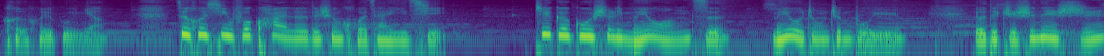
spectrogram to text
和灰姑娘最后幸福快乐的生活在一起。这个故事里没有王子。没有忠贞不渝，有的只是那时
